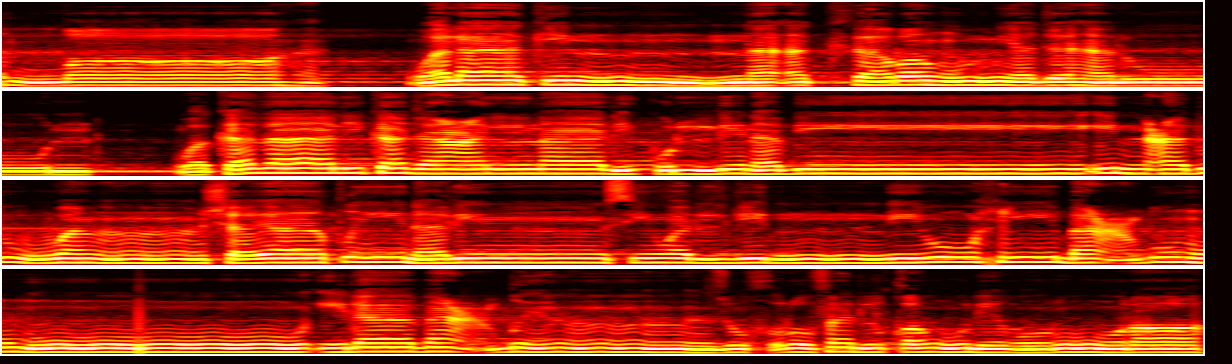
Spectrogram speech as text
الله. ولكن أكثرهم يجهلون وكذلك جعلنا لكل نبي عدوا شياطين الإنس والجن يوحي بعضهم إلى بعض زخرف القول غرورا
